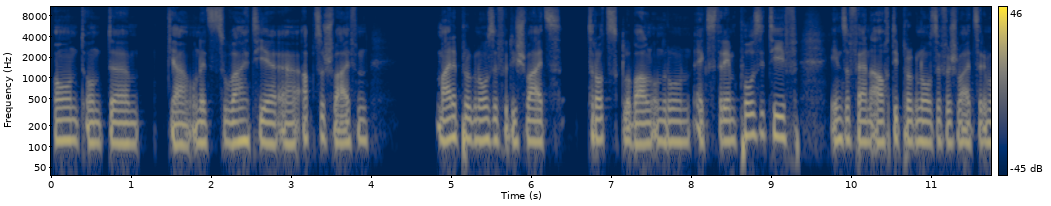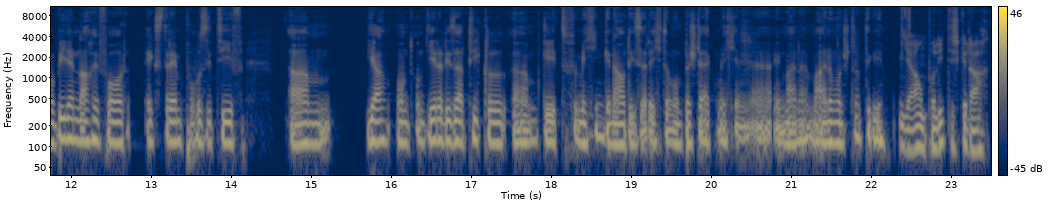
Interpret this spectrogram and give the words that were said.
Und, und ähm, ja, um jetzt zu weit hier äh, abzuschweifen, meine Prognose für die Schweiz trotz globalen Unruhen extrem positiv. Insofern auch die Prognose für Schweizer Immobilien nach wie vor extrem positiv. Ähm, ja, und, und jeder dieser Artikel ähm, geht für mich in genau diese Richtung und bestärkt mich in, äh, in meiner Meinung und Strategie. Ja, und politisch gedacht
